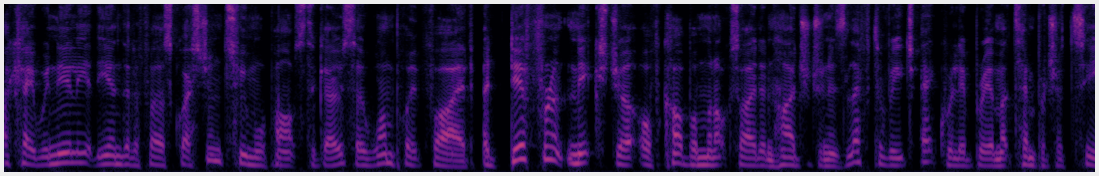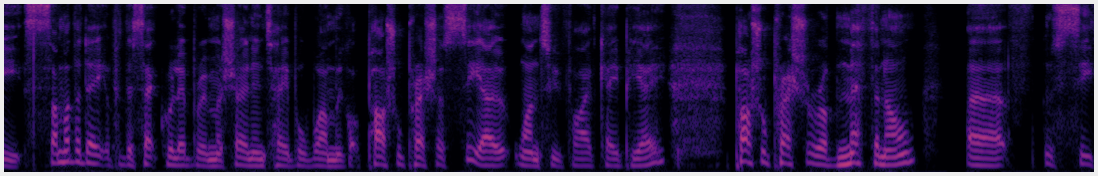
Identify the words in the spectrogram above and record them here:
Okay, we're nearly at the end of the first question. Two more parts to go. So 1.5. A different mixture of carbon monoxide and hydrogen is left to reach equilibrium at temperature T. Some of the data for this equilibrium are shown in table one. We've got partial pressure CO 125 kPa, partial pressure of methanol uh, C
